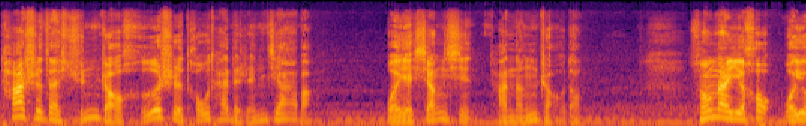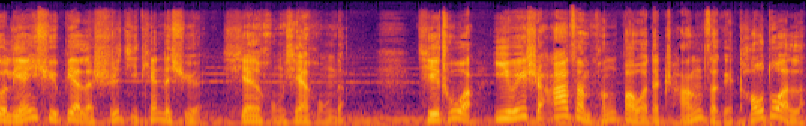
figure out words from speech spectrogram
他是在寻找合适投胎的人家吧，我也相信他能找到。从那以后，我又连续变了十几天的血，鲜红鲜红的。起初啊，以为是阿赞鹏把我的肠子给掏断了，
